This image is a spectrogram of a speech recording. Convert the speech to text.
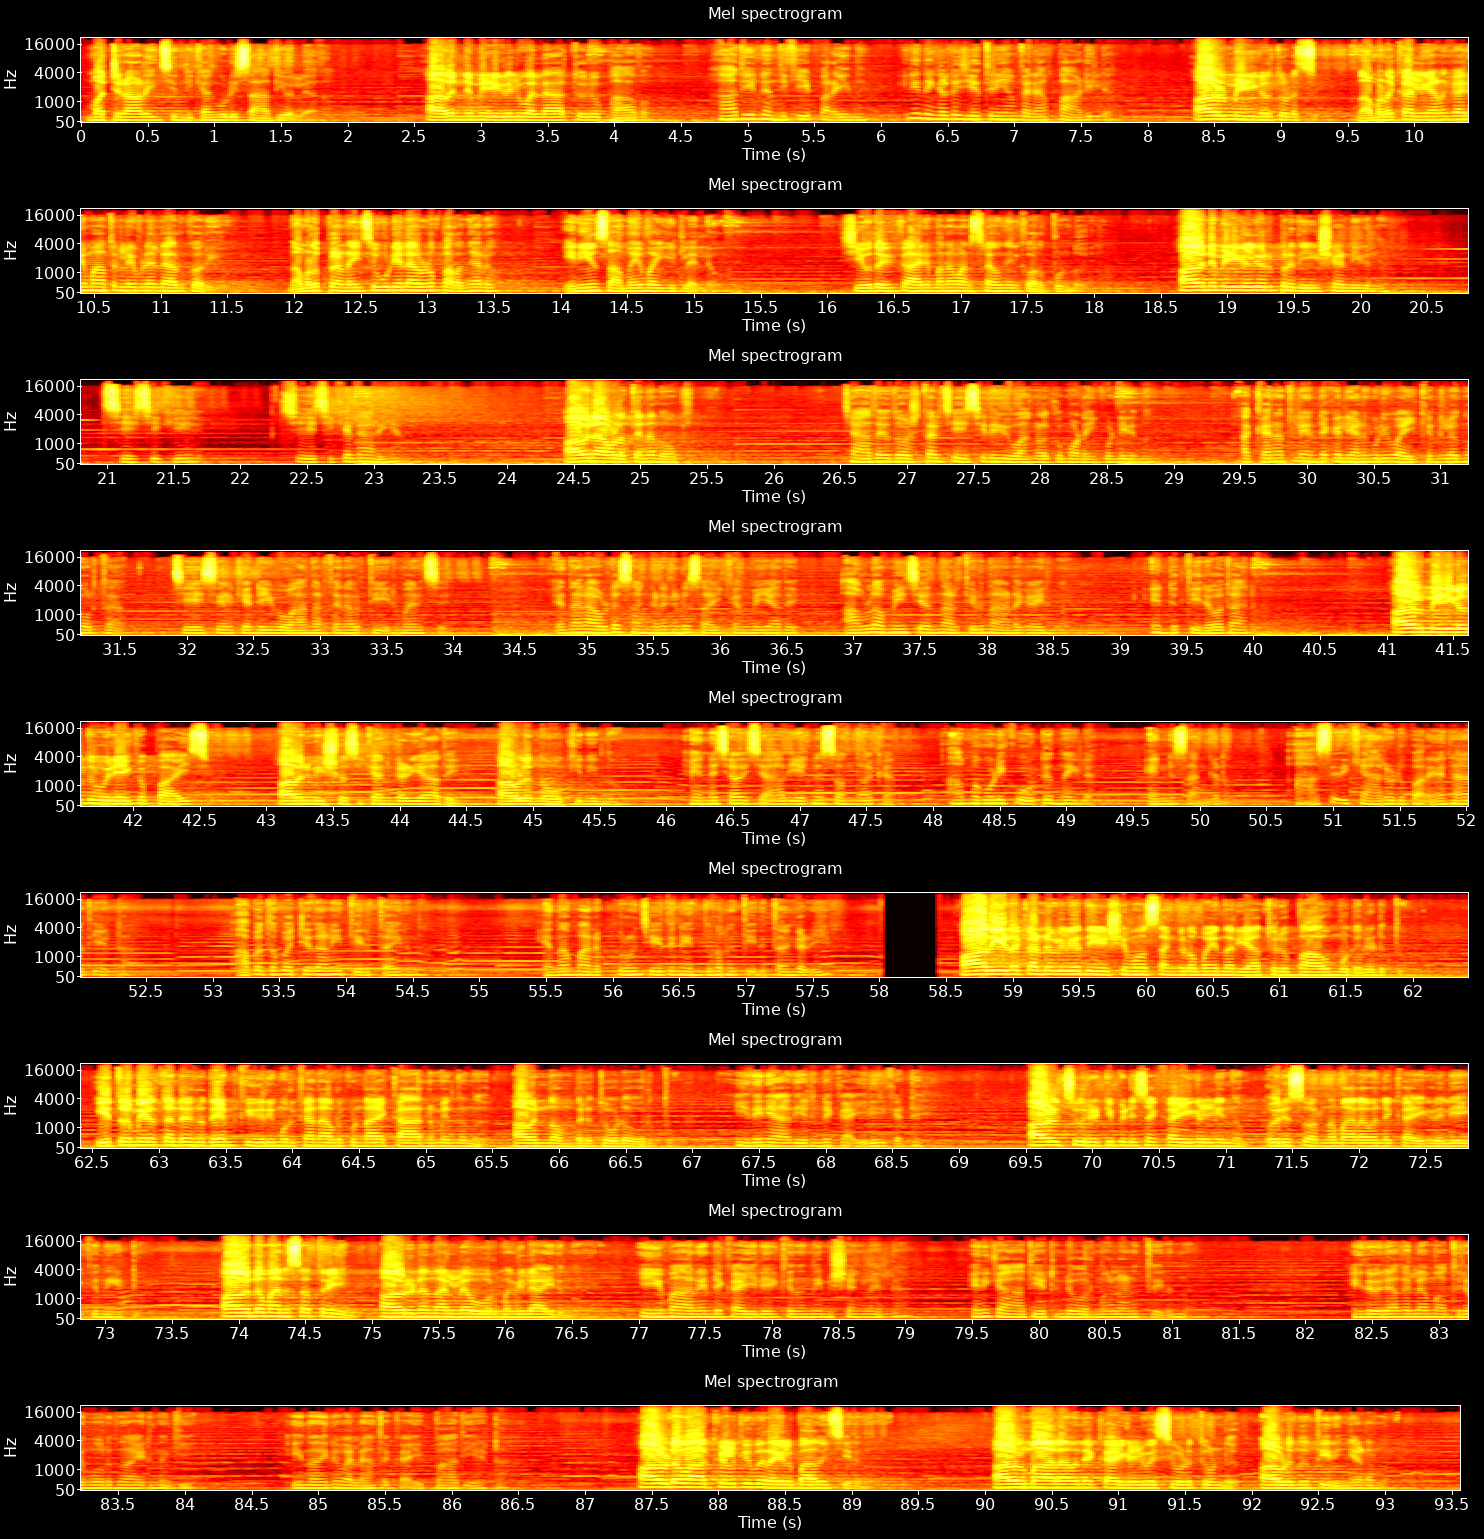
മറ്റൊരാളെയും ചിന്തിക്കാൻ കൂടി സാധ്യമല്ല. അവന്റെ മിഴികളിൽ വല്ലാത്തൊരു ഭാവം. ആദ്യം എന്തൊക്കെയാ ഈ പറയുന്നത് ഇനി നിങ്ങളുടെ ജീവിതത്തിൽ ഞാൻ വരാൻ പാടില്ല. അവൾ മിഴികൾ തുടച്ചു. നമ്മുടെ കല്യാണക്കാരി മാത്രമല്ല ഇവിടെ എല്ലാവർക്കും അറിയൂ. നമ്മൾ പ്രണയിച്ചു കൂടി എല്ലാവരോടും പറഞ്ഞാലോ? ഇനിയും സമയം വൈകിട്ടില്ലല്ലോ. ശിവതയ്ക്ക് കാര്യം പറഞ്ഞാൽ മനസ്സിലാവുമെന്ന് എനിക്ക് ഉറപ്പുണ്ട്. അവന്റെ മിഴികളിൽ ഒരു പ്രതീക്ഷ കണ്ടിരുന്നു. ചേച്ചിക്ക് ചേച്ചിക്കെല്ലാം അറിയാം. അവൻ അവളെ തന്നെ നോക്കി. ജാതകദോഷത്താൽ ചേച്ചിയുടെ വിവാഹങ്ങളൊക്കെ മുടങ്ങിക്കൊണ്ടിരുന്നു. അക്കാരണത്തിൽ എന്റെ കല്യാണം കൂടി വൈകണ്ടല്ലോ എന്ന് ഓർത്താ ചേച്ചികൾക്ക് എന്റെ ഈ വിവാഹം നടത്താൻ അവർ തീരുമാനിച്ച് എന്നാൽ അവളുടെ സങ്കടം കണ്ട് സഹിക്കാൻ വയ്യാതെ അവളും അമ്മയും ചേർന്ന് നടത്തിയൊരു നാടകമായിരുന്നു എന്റെ തിരോധാനം. അവൾ മിഴികൾ ദൂരേക്ക് പായിച്ചു. അവന് വിശ്വസിക്കാൻ കഴിയാതെ അവളെ നോക്കി നിന്നു. എന്നെ ചതിച്ച് ആദ്യേട്ടനെ സ്വന്താക്കാൻ അമ്മ കൂടി കൂട്ടുന്നില്ല. എന്റെ സങ്കടം. ആ സ്ഥിതിക്ക് ആരോട് പറയാൻ ആദ്യേട്ട? അബദ്ധം പറ്റിയതാണ് ഈ തിരുത്തായിരുന്നു. എന്നാൽ മനഃപൂർവം ചെയ്തതിന് എന്തു പറഞ്ഞ് തിരുത്താൻ കഴിയും? ആദിയുടെ കണ്ണുകളിലെ ദേഷ്യമോ സങ്കടമോ എന്നറിയാത്തൊരു ഭാവം ഉടലെടുത്തു. ഇത്രമേൽ തന്റെ ഹൃദയം കീറി മുറിക്കാൻ അവർക്കുണ്ടായ കാരണമെന്തെന്ന് അവൻ നൊമ്പരത്തോടെ ഓർത്തു. ഇതിനെ ആദ്യത്തിന്റെ കയ്യിലിരിക്കട്ടെ. അവൾ ചുരുട്ടി പിടിച്ച കൈകളിൽ നിന്നും ഒരു സ്വർണമാല അവന്റെ കൈകളിലേക്ക് നീട്ടി. അവന്റെ മനസ്സത്രയും അവരുടെ നല്ല ഓർമ്മകളിലായിരുന്നു. ഈ മാല എന്റെ കയ്യിലിരിക്കുന്ന നിമിഷങ്ങളെല്ലാം എനിക്ക് ആദ്യേട്ടന്റെ ഓർമ്മകളാണ് തരുന്നത്. ഇതുവരെ അതെല്ലാം മധുരമൂർന്നതായിരുന്നെങ്കിൽ ഇന്ന് അതിന് വല്ലാത്ത കൈപ്പാതിയേട്ട അവളുടെ വാക്കുകൾക്ക് വിറയിൽ ബാധിച്ചിരുന്നു. അവൾ മാലാവന്റെ കൈകളിൽ വെച്ച് കൊടുത്തുകൊണ്ട് അവിടുന്ന് തിരിഞ്ഞടന്നു.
